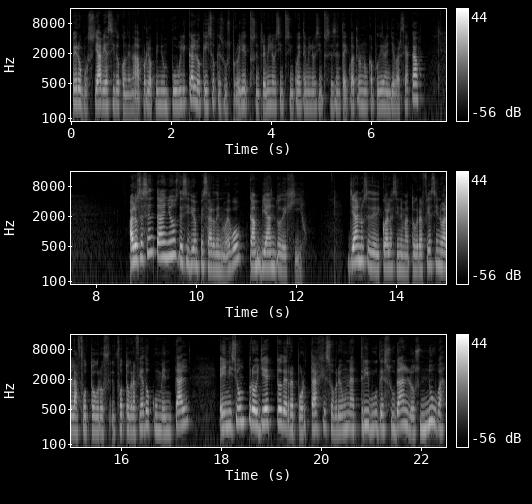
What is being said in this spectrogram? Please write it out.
pero pues ya había sido condenada por la opinión pública, lo que hizo que sus proyectos entre 1950 y 1964 nunca pudieran llevarse a cabo. A los 60 años decidió empezar de nuevo, cambiando de giro. Ya no se dedicó a la cinematografía, sino a la fotografía documental e inició un proyecto de reportaje sobre una tribu de Sudán, los Nuba,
